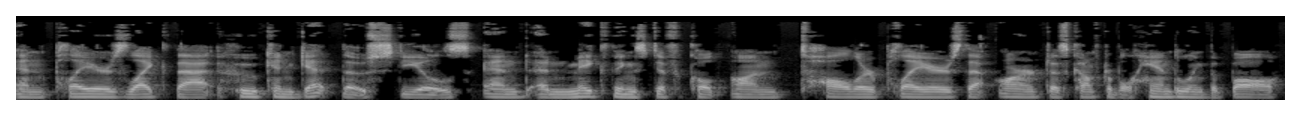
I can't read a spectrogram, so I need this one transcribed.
and players like that who can get those steals and and make things difficult on taller players that aren't as comfortable handling the ball.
